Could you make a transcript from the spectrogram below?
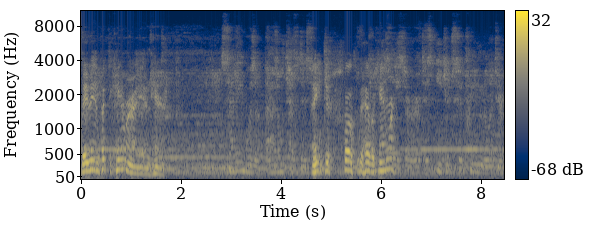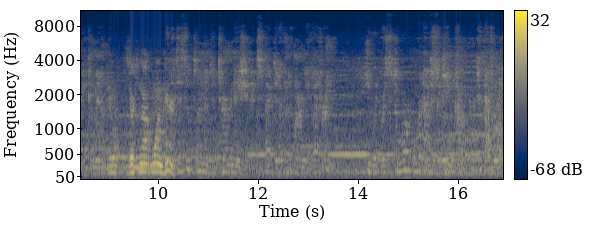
Sought to re- They didn't put the camera in here. Seti was a battle-tested Ain't this supposed to have a camera? Previously served as Egypt's supreme military commander. There's not one here. discipline and determination expected of an army veteran, he would restore order to the king power to the throne.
